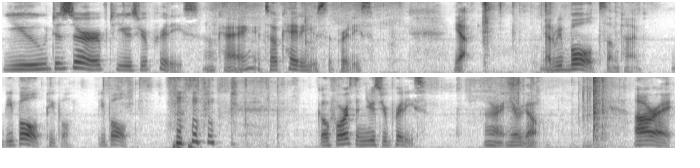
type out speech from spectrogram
you deserve to use your pretties. Okay, it's okay to use the pretties. Yeah, gotta be bold sometimes. Be bold, people. Be bold. Go forth and use your pretties. All right, here we go. All right,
